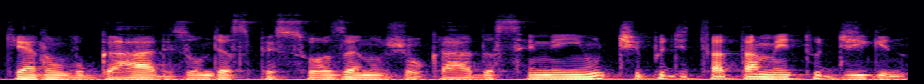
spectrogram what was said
que eram lugares onde as pessoas eram jogadas sem nenhum tipo de tratamento digno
